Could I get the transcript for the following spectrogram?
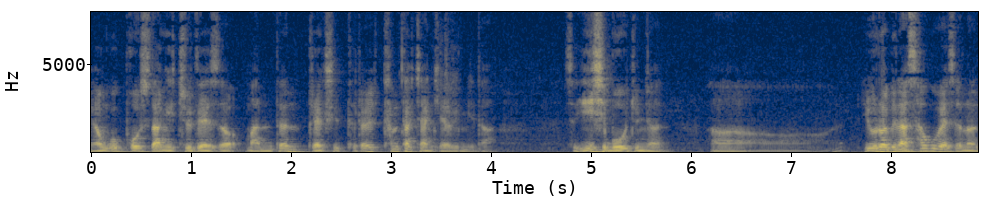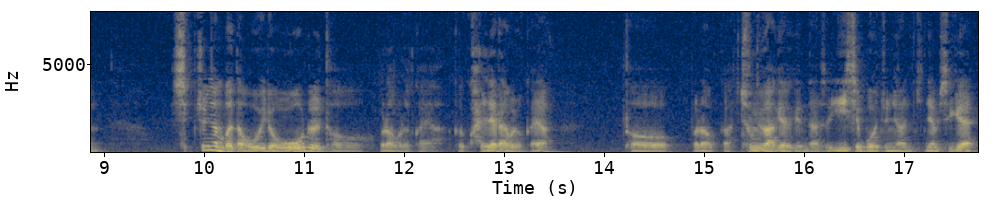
영국 보수당이 주도해서 만든 브렉시트를 탐탁지 않은. 그래서 25주년 유럽이나 서구에서는 10주년보다 오히려 5를 더 뭐라 그럴까요? 그 관례라고 그럴까요? 더 뭐라 그럴까 중요하게 여긴다. 그래서 25주년 기념식에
